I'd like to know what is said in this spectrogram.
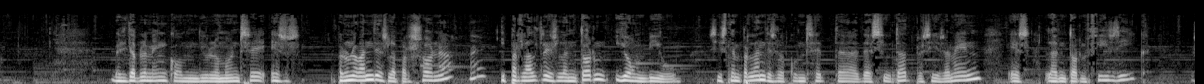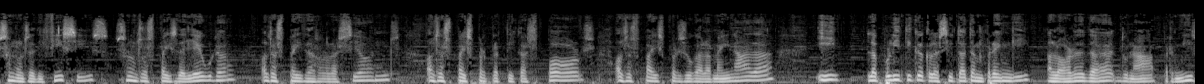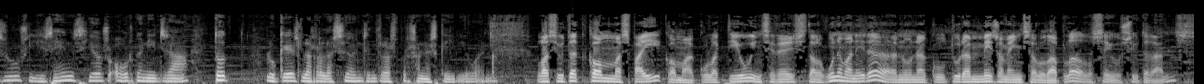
Veritablement, com diu la Montse, és, per una banda és la persona eh, i per l'altra és l'entorn i on viu. Si estem parlant des del concepte de ciutat, precisament, és l'entorn físic, són els edificis, són els espais de lleure, els espais de relacions, els espais per practicar esports, els espais per jugar a la mainada i la política que la ciutat emprengui a l'hora de donar permisos, llicències o organitzar tot el que és les relacions entre les persones que hi viuen. La ciutat com a espai, com a col·lectiu, incideix d'alguna manera en una cultura més o menys saludable als seus ciutadans?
